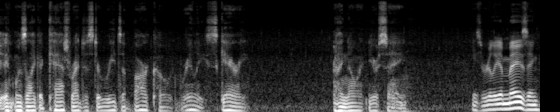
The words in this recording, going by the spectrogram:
It was like a cash register reads a barcode. Really scary. I know what you're saying. He's really amazing.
